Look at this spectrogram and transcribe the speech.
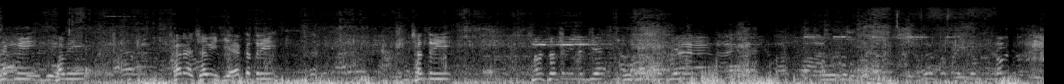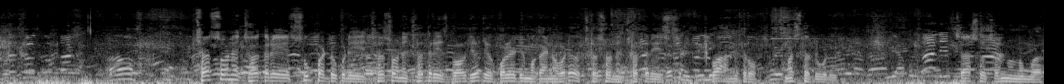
એકવીસ છવ્વીસ ખરા છવી છે. એકત્રી છત્રીસ છ છત્રીસ છસો ને છત્રીસ, સુપર ટુકડી, છસો ને છત્રીસ ભાવ થયો ક્વોલિટીમાં કાંઈ ન પડ્યો છસો ને છત્રીસ. વાહ, મિત્રો, મસ્ત ટુકડી. ચારસો છન્નું નંબર.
